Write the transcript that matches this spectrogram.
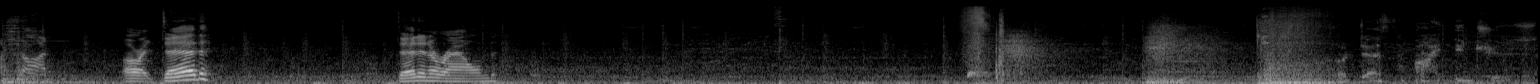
Oh god. Alright, dead. Dead and around. A death by inches.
